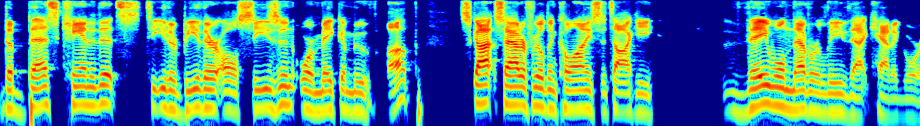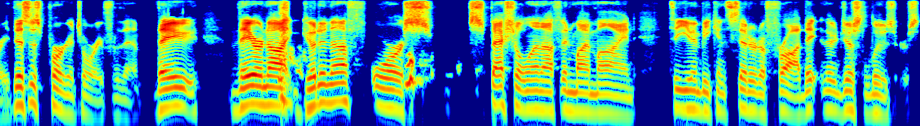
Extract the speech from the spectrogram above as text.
the best candidates to either be there all season or make a move up. Scott Satterfield and Kalani Sitake, they will never leave that category. This is purgatory for them. They they are not good enough or s- special enough in my mind to even be considered a fraud. They, they're just losers,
